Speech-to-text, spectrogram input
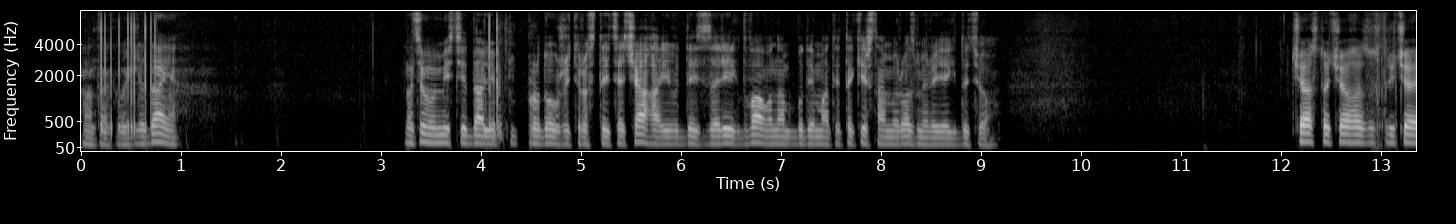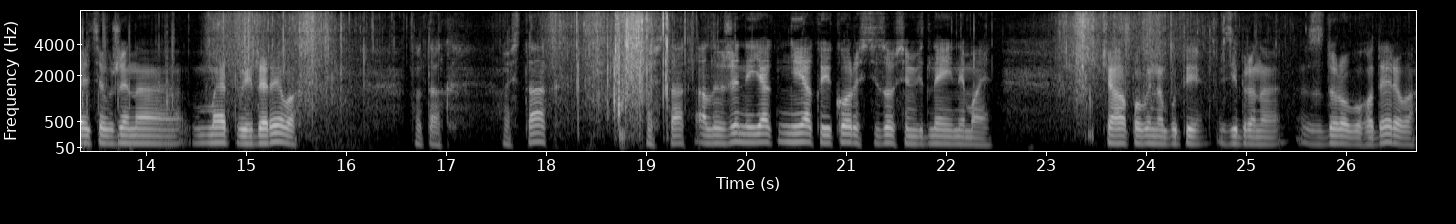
Отак виглядає. На цьому місці далі продовжить рости ця чага і десь за рік-два вона буде мати такі ж самі розміри, як і до цього. Часто чага зустрічається вже на мертвих деревах. Отак. Ось так. Ось так. Але вже ніяк, ніякої користі зовсім від неї немає. Чага повинна бути зібрана з здорового дерева.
